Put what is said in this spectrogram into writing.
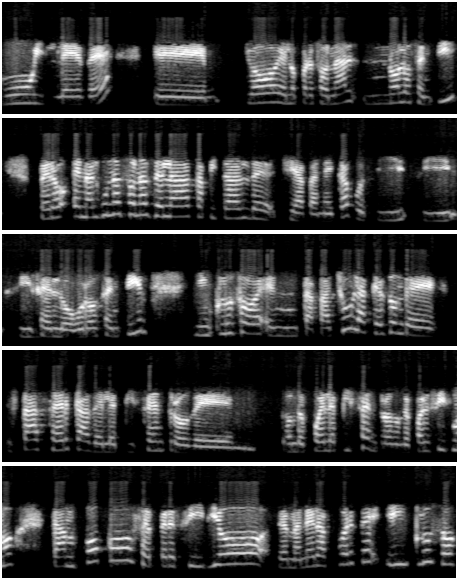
muy leve. Eh, yo en lo personal no lo sentí, pero en algunas zonas de la capital de Chiapaneca, pues sí, sí, sí se logró sentir. Incluso en Tapachula, que es donde está cerca del epicentro de donde fue el epicentro, donde fue el sismo, tampoco se percibió de manera fuerte. Incluso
